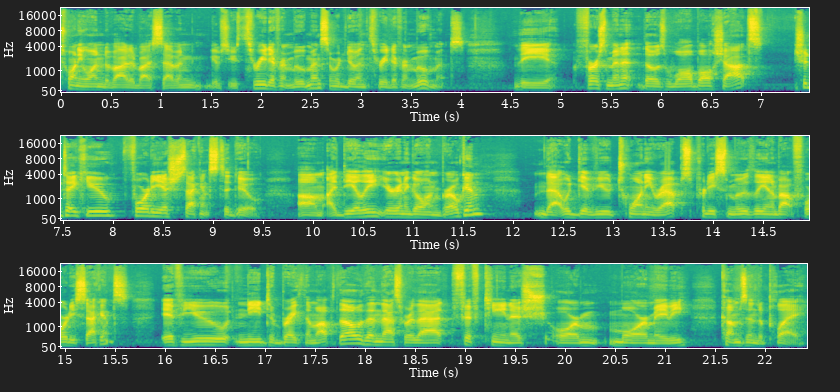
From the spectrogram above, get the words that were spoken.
21 divided by seven gives you three different movements, and we're doing three different movements. The first minute, those wall ball shots should take you 40 ish seconds to do. Um, ideally, you're going to go unbroken. That would give you 20 reps pretty smoothly in about 40 seconds. If you need to break them up, though, then that's where that 15 ish or more maybe comes into play.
